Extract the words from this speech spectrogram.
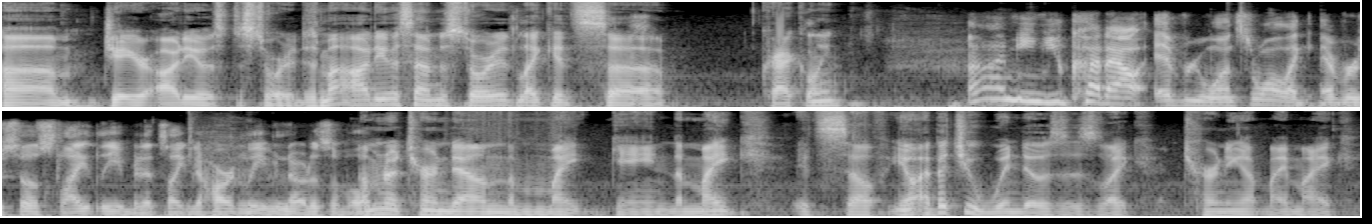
Um, Jay, your audio is distorted. Does my audio sound distorted? Like it's uh, crackling? I mean, you cut out every once in a while, like ever so slightly, but it's like hardly even noticeable. I'm gonna turn down the mic gain. The mic itself, you know, I bet you Windows is like turning up my mic.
